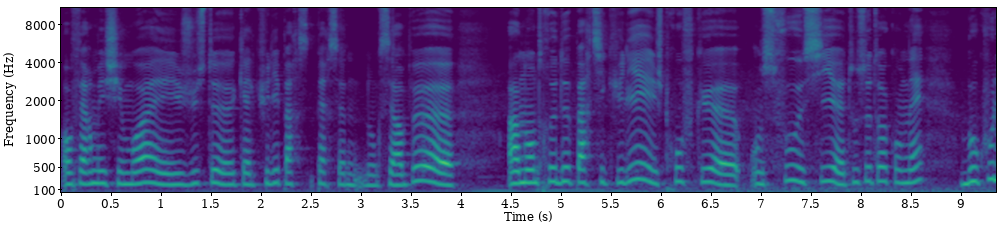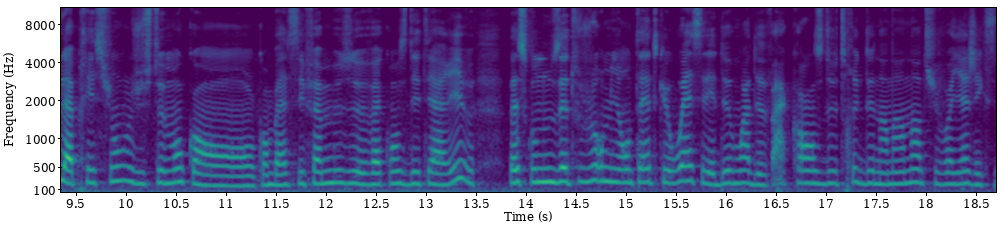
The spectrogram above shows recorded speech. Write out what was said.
enfermée chez moi et juste euh, calculer par personne. Donc c'est un peu un entre-deux particulier et je trouve que on se fout aussi, euh, tous autant qu'on est, beaucoup la pression justement quand, quand bah, ces fameuses vacances d'été arrivent parce qu'on nous a toujours mis en tête que ouais c'est les deux mois de vacances, de trucs, de nanana, tu voyages, etc.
